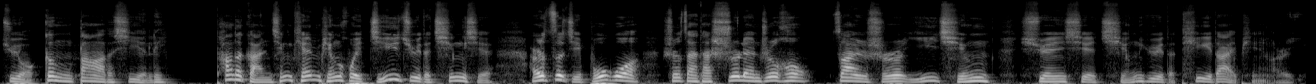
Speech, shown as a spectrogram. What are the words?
具有更大的吸引力，他的感情天平会急剧的倾斜，而自己不过是在他失恋之后暂时移情、宣泄情欲的替代品而已。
